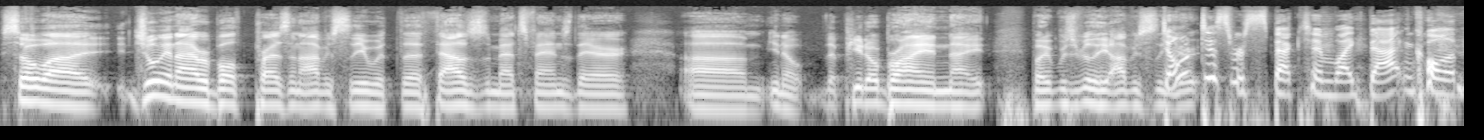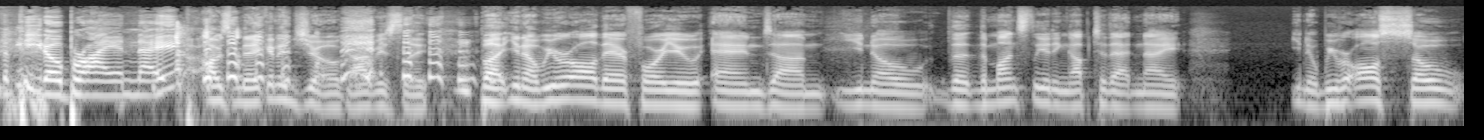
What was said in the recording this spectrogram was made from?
So uh, Julie and I were both present, obviously, with the thousands of Mets fans there. Um, you know, the Pete O'Brien night, but it was really obviously. Don't disrespect him like that and call it the Pete O'Brien night. I was making a joke, obviously, but you know, we were all there for you, and um, you know, the the months leading up to that night, you know, we were all so.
